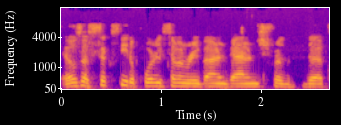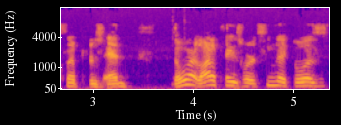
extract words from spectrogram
It was a 60 to 47 rebound advantage for the Clippers, and there were a lot of plays where it seemed like there was.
